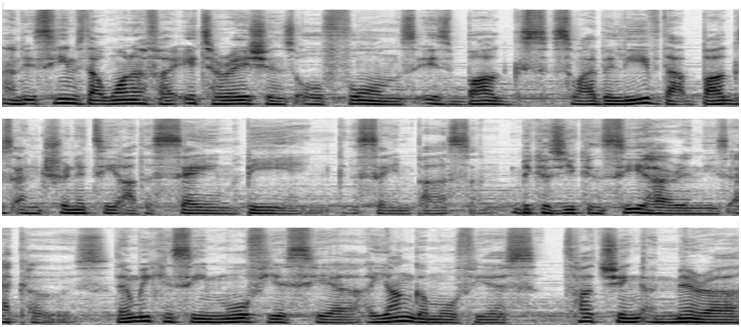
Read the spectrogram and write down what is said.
and it seems that one of her iterations or forms is Bugs, so I believe that Bugs and Trinity are the same being, the same person, because you can see her in these echoes. Then we can see Morpheus here, a younger Morpheus, touching a mirror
